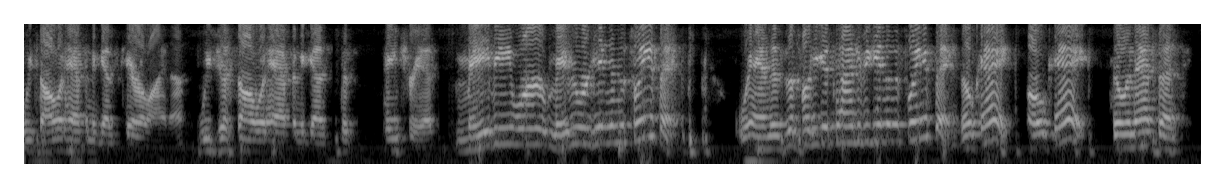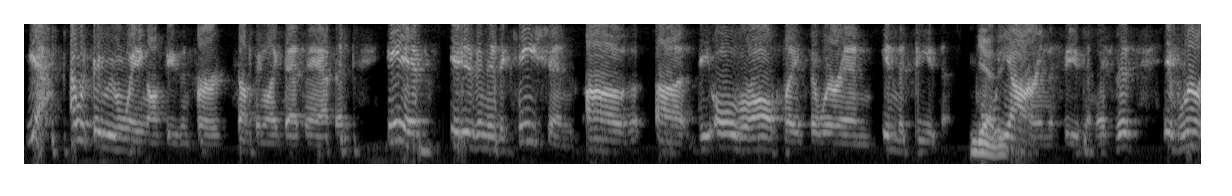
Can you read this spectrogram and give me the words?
we saw what happened against Carolina. We just saw what happened against the Patriots. Maybe we're maybe we're getting in the swing of things. And this is a pretty good time to begin in the swing of things. Okay, okay. So in that sense, yeah, I would say we've been waiting all season for something like that to happen. If it is an indication of uh, the overall place that we're in in the season, Yeah, we are in the season. If this, if we're,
